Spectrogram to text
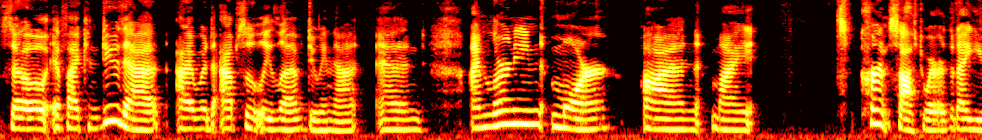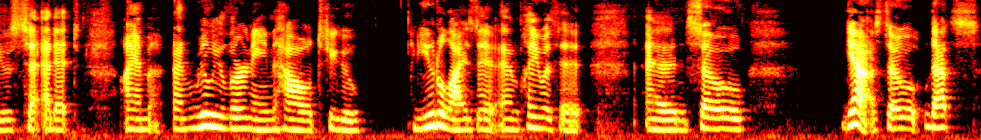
So if I can do that, I would absolutely love doing that. And I'm learning more on my current software that I use to edit. I am I'm really learning how to utilize it and play with it. And so yeah, so that's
